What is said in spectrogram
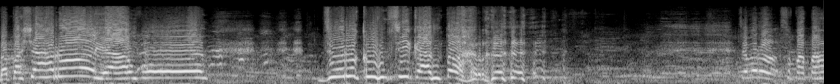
Bapak Syahrul. Ya ampun. Juru kunci kantor. Coba Rul, sepatah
